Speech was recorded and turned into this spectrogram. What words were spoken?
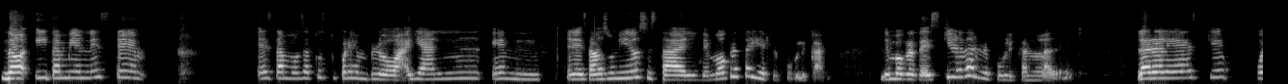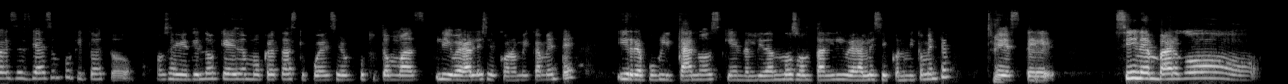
No, y también este, estamos acostumbrados, por ejemplo, allá en, en, Estados Unidos está el demócrata y el republicano. Demócrata a izquierda, republicano a la derecha. La realidad es que, pues, ya es un poquito de todo. O sea, yo entiendo que hay demócratas que pueden ser un poquito más liberales económicamente y republicanos que en realidad no son tan liberales económicamente. Este, sin embargo,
